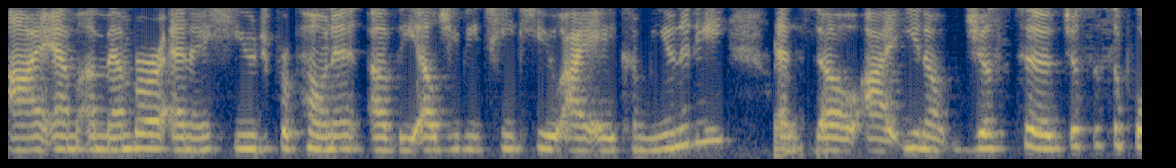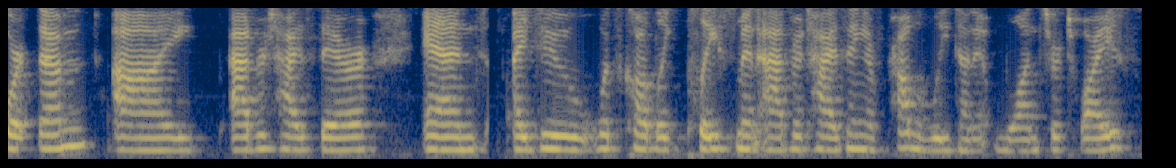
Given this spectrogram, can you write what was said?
I am a member and a huge proponent of the LGBTQIA community. And so I, you know, just to just to support them, I advertise there and I do what's called like placement advertising. I've probably done it once or twice.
